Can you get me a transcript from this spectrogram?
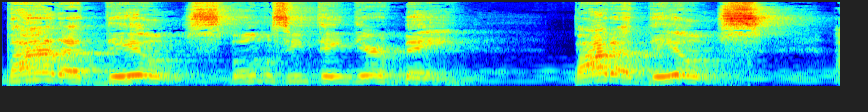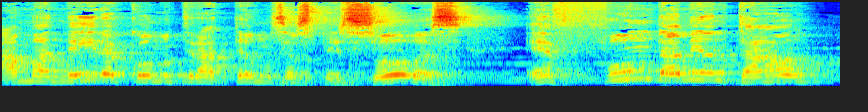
Para Deus, vamos entender bem, para Deus, a maneira como tratamos as pessoas é fundamental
